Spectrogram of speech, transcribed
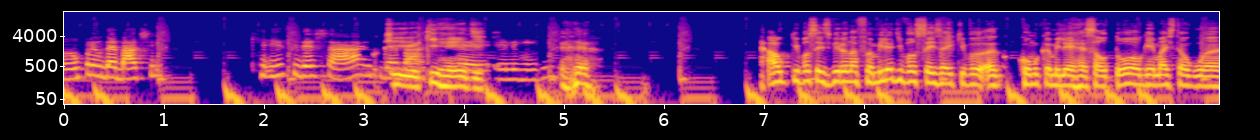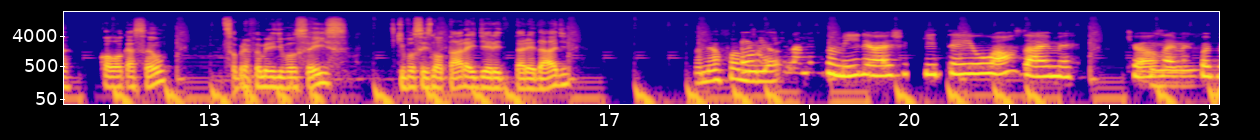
ampla e um debate que se deixar. Que, debate, que rende. É, ele rende. Algo que vocês viram na família de vocês aí, que como Camila ressaltou, alguém mais tem alguma colocação sobre a família de vocês? Que vocês notaram aí de hereditariedade? Na minha família. na minha família, eu acho que tem o Alzheimer. Que o Alzheimer hum. foi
